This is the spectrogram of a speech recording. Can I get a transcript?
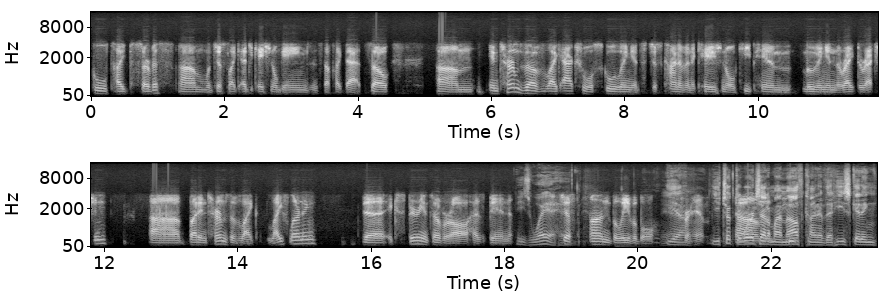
school type service um, with just like educational games and stuff like that. So, um, in terms of like actual schooling, it's just kind of an occasional keep him moving in the right direction. Uh, but in terms of like life learning, the experience overall has been he's way ahead. just unbelievable yeah. for him. You took the words out of um, my mouth, kind of that he's getting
